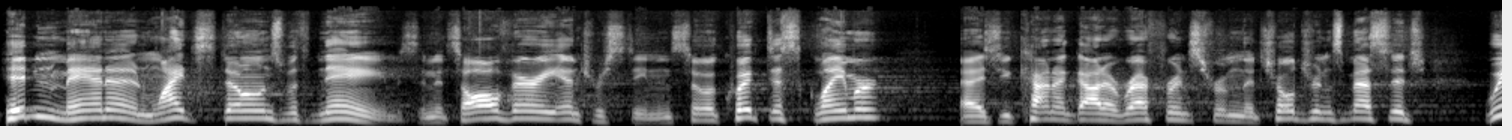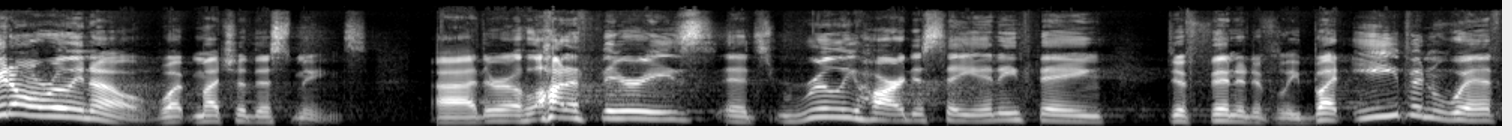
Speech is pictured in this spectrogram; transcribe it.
hidden manna and white stones with names, and it's all very interesting. And so, a quick disclaimer as you kind of got a reference from the children's message, we don't really know what much of this means. Uh, there are a lot of theories. It's really hard to say anything definitively. But even with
